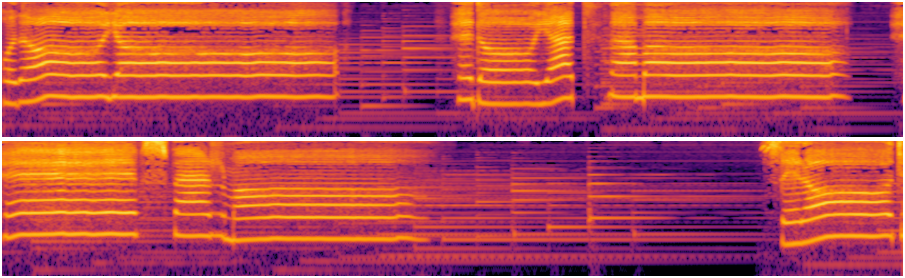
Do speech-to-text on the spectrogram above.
خدایا هدایت نما حفظ فرما. سراج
